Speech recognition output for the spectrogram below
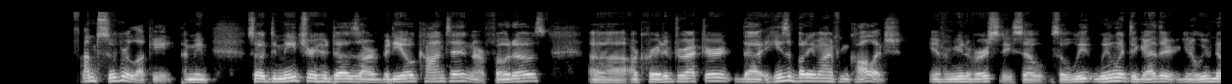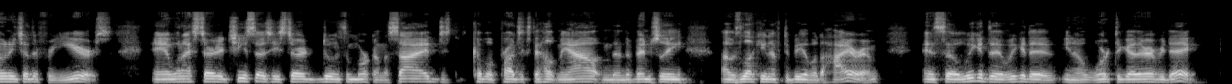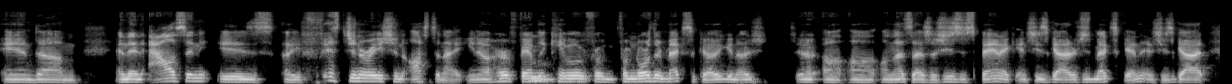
i'm super lucky. I mean so dimitri who does our video content and our photos uh, our creative director that he's a buddy of mine from college you know, from university. So so we we went together, you know, we've known each other for years. And when I started Chisos, he started doing some work on the side, just a couple of projects to help me out. And then eventually I was lucky enough to be able to hire him. And so we get to we get to, you know, work together every day. And um and then Allison is a fifth generation Austinite. You know, her family mm-hmm. came over from from northern Mexico, you know, she, uh, uh, on that side. So she's Hispanic and she's got she's Mexican and she's got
